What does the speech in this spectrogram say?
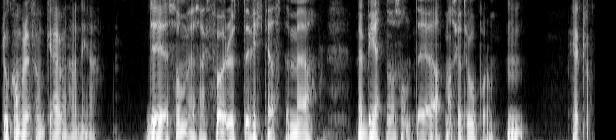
då kommer det funka även här nere. Det är som jag sagt förut, det viktigaste med, med beten och sånt, det är att man ska tro på dem. Mm. Helt klart.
